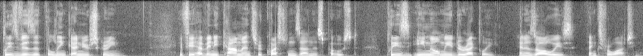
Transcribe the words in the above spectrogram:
please visit the link on your screen. If you have any comments or questions on this post, please email me directly. And as always, thanks for watching.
